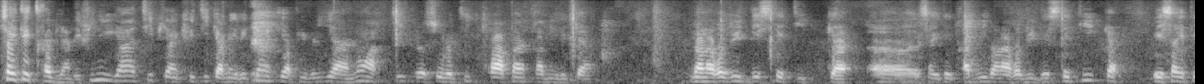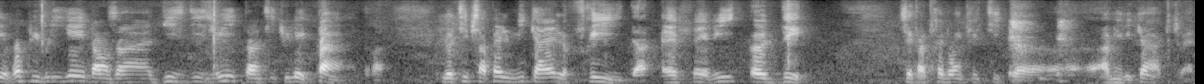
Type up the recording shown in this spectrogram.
Ça a été très bien défini. Il y a un type, il y a un critique américain qui a publié un long article sous le titre Trois peintres américains dans la revue d'esthétique. Euh, ça a été traduit dans la revue d'esthétique et ça a été republié dans un 10-18 intitulé Peindre. Le type s'appelle Michael Fried, F-R-I-E-D. C'est un très bon critique euh, américain actuel.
